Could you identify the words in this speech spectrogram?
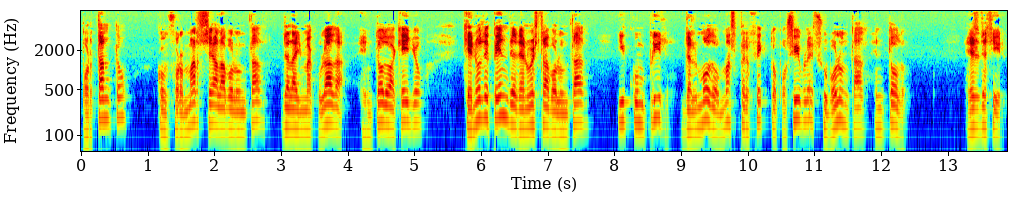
Por tanto, conformarse a la voluntad de la Inmaculada en todo aquello que no depende de nuestra voluntad y cumplir del modo más perfecto posible su voluntad en todo, es decir,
